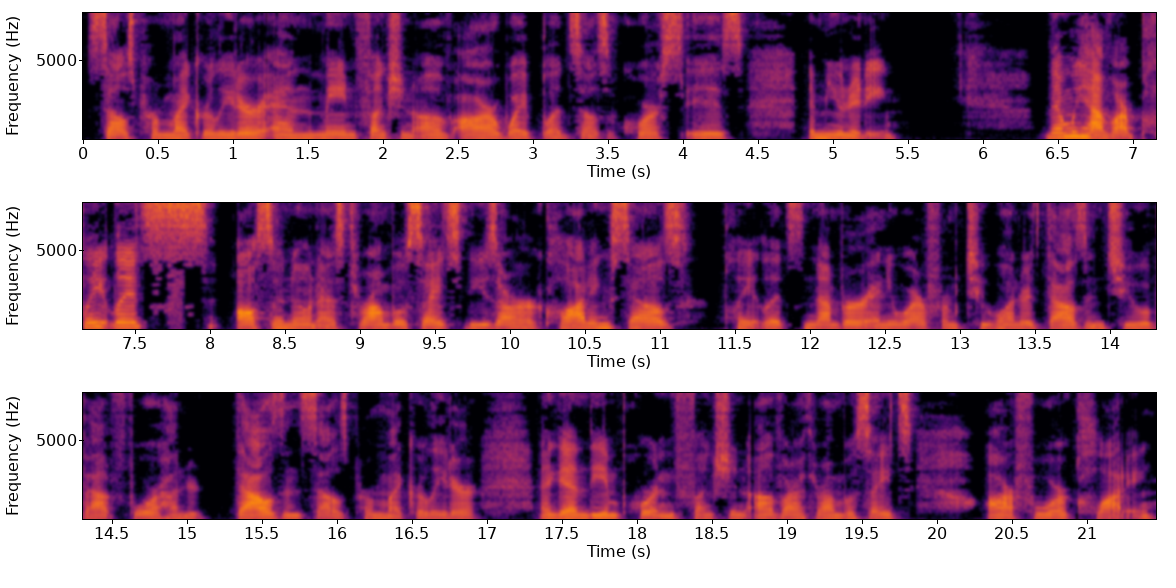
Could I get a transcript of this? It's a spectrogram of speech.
cells per microliter, and the main function of our white blood cells, of course, is immunity. Then we have our platelets, also known as thrombocytes. These are our clotting cells. Platelets number anywhere from 200,000 to about 400,000 cells per microliter. Again, the important function of our thrombocytes are for clotting.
